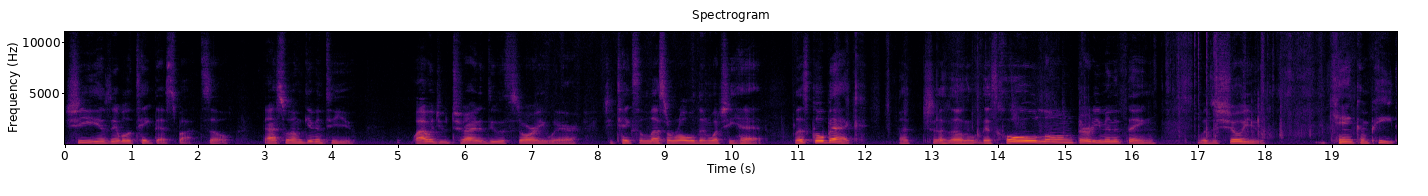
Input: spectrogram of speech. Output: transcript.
she is able to take that spot. So that's what I'm giving to you. Why would you try to do a story where she takes a lesser role than what she had? Let's go back. Uh, this whole long 30 minute thing was to show you can't compete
